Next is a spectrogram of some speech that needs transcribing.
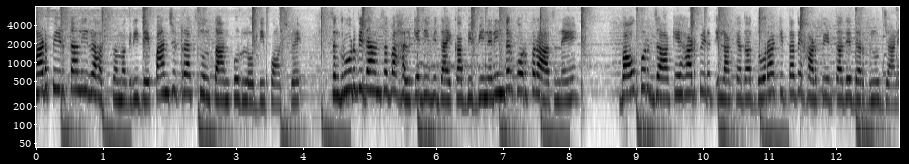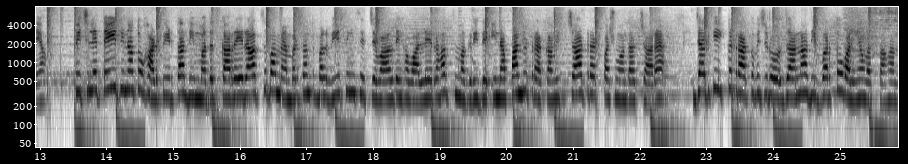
ਹੜ੍ਹ ਪੀੜਤਾਂ ਲਈ ਰਾਹਤ ਸਮੱਗਰੀ ਦੇ ਪੰਜ ਟਰੱਕ ਸੁਲਤਾਨਪੁਰ ਲੋਧੀ ਪਹੁੰਚ ਗਏ। ਸੰਗਰੂਰ ਵਿਧਾਨ ਸਭਾ ਹਲਕੇ ਦੀ ਵਿਧਾਇਕਾ ਬੀਬੀ ਨਰਿੰਦਰ ਕੌਰ ਭਰਾਤ ਨੇ ਬਾਉਪੁਰ ਜਾ ਕੇ ਹੜ੍ਹ ਪੀੜਤ ਇਲਾਕਿਆਂ ਦਾ ਦੌਰਾ ਕੀਤਾ ਤੇ ਹੜ੍ਹ ਪੀੜਤਾਂ ਦੇ ਦਰਦ ਨੂੰ ਜਾਣਿਆ। ਪਿਛਲੇ 23 ਦਿਨਾਂ ਤੋਂ ਹੜ੍ਹ ਪੀੜਤਾਂ ਦੀ ਮਦਦ ਕਰ ਰਹੇ ਰਾਜ ਸਭਾ ਮੈਂਬਰ ਸੰਤ ਬਲਵੀਰ ਸਿੰਘ ਸੇਚੇਵਾਲ ਦੇ ਹਵਾਲੇ ਰਾਹਤ ਸਮੱਗਰੀ ਦੇ ਇਨ੍ਹਾਂ ਪੰਜ ਟਰੱਕਾਂ ਵਿੱਚ ਚਾਰ ਟਰੱਕ ਪਸ਼ੂਆਂ ਦਾ ਚਾਰਾ ਹੈ, ਜਦਕਿ ਇੱਕ ਟਰੱਕ ਵਿੱਚ ਰੋਜ਼ਾਨਾ ਦੀ ਵਰਤੋਂ ਵਾਲੀਆਂ ਵਸਤਾਂ ਹਨ।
